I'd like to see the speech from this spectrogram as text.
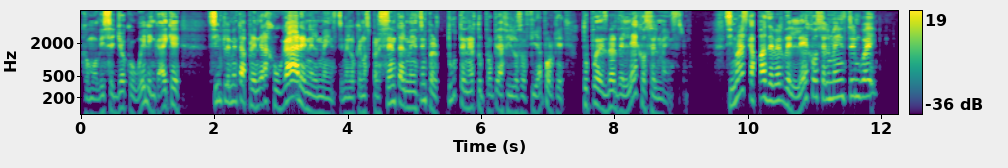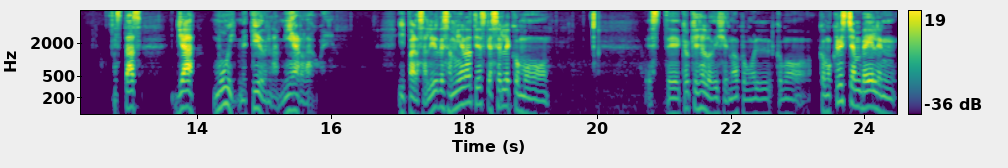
como dice Joko Willing, hay que simplemente aprender a jugar en el mainstream, en lo que nos presenta el mainstream, pero tú tener tu propia filosofía porque tú puedes ver de lejos el mainstream. Si no eres capaz de ver de lejos el mainstream, güey, estás ya muy metido en la mierda, güey. Y para salir de esa mierda tienes que hacerle como este, creo que ya lo dije, ¿no? Como el como como Christian Bale en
